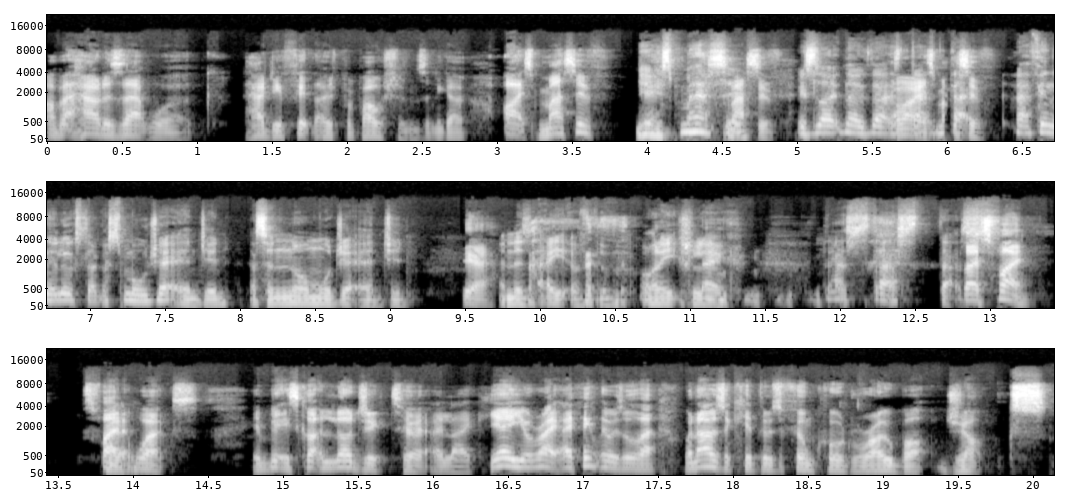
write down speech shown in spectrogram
oh, but how does that work? How do you fit those propulsions? And you go, oh, it's massive, Yeah, it's massive. massive. It's like no, that's right, that, it's that- massive. That, thing that looks like a small jet engine. That's a normal jet engine, Yeah, and there's eight of them on each leg. That's that's that's that's fine. It's fine. Yeah. It works. It, it's got a logic to it. I like. Yeah, you're right. I think there was all that when I was a kid. There was a film called Robot Jox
